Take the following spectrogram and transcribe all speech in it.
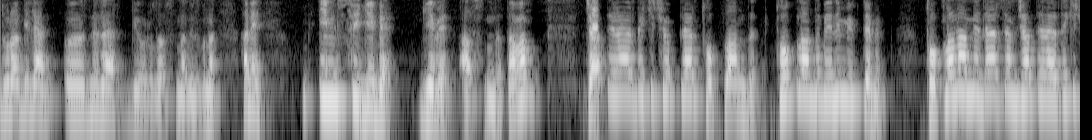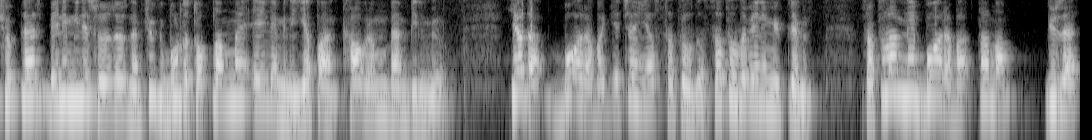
durabilen özneler diyoruz aslında biz buna. Hani imsi gibi gibi aslında tamam. Caddelerdeki çöpler toplandı. Toplandı benim yüklemim. Toplanan ne dersem caddelerdeki çöpler benim yine sözlü öznem. Çünkü burada toplanma eylemini yapan kavramı ben bilmiyorum. Ya da bu araba geçen yaz satıldı. Satıldı benim yüklemim. Satılan ne? Bu araba. Tamam. Güzel.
